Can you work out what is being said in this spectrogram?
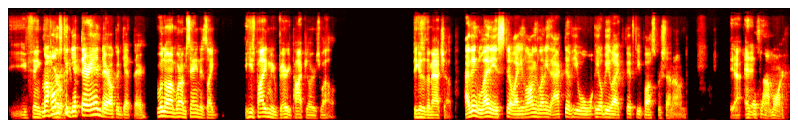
you think Mahomes could get there and Darrel could get there. Well, no, what I'm saying is like he's probably gonna be very popular as well because of the matchup. I think Lenny is still like as long as Lenny's active, he will he'll be like 50 plus percent owned, Yeah, and if not more.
